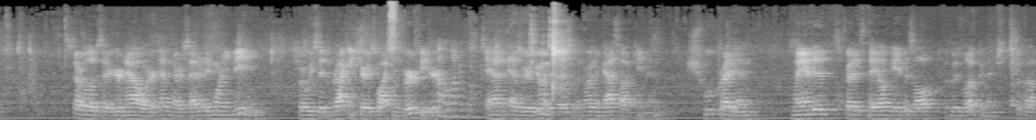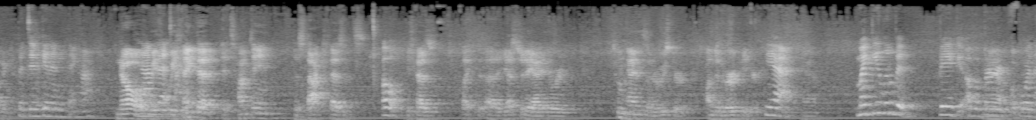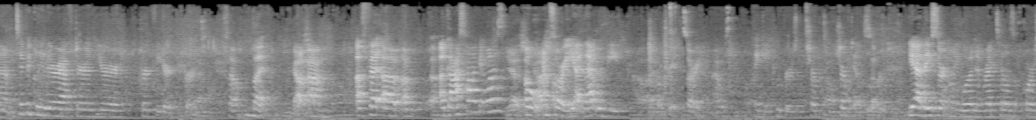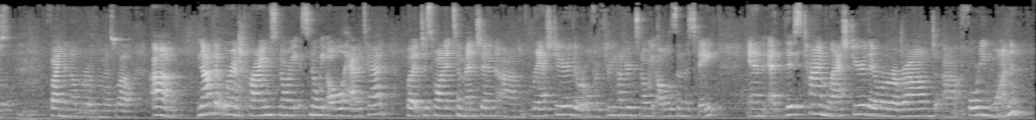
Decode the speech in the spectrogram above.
several of us that are here now are having our Saturday morning meeting where we sit in rocking chairs watching bird feeder. Oh, wonderful. And as we were doing this, a northern goshawk came in, swooped right in, landed, spread its tail, gave us all a good look, and then took off again. But didn't get anything, huh? No, Not we, that we time. think that it's hunting the stocked pheasants. Oh, Because like uh, yesterday, I- there were two hens and a rooster under the bird feeder. yeah. Yeah. Might be a little bit big of a bird Yeah, for them. Typically, they're after your bird feeder birds. So, but um, a, fe- a, a, a goshawk it was? Yes, a Oh, I'm goshawk. sorry. Yeah, that would be appropriate. Sorry, I was thinking coopers and sharp, No, sharp tails. So, yeah, they certainly would, and red tails, of course. Mhm. Find a number of them as well. Um, not that we're in prime snowy, snowy owl habitat, but just wanted to mention um, last year there were over 300 snowy owls in the state. And at this time last year, there were around uh, 41.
